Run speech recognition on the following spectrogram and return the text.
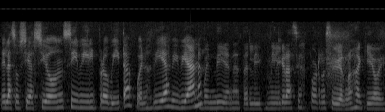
de la Asociación Civil Provita. Buenos días, Viviana. Buen día, Natalie. Mil gracias por recibirnos aquí hoy.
